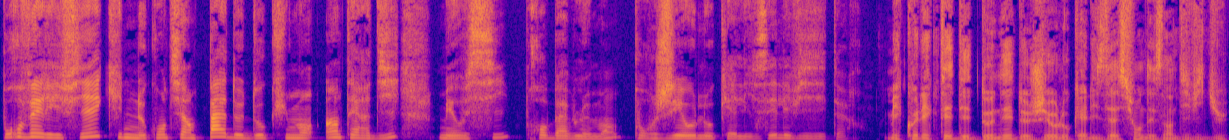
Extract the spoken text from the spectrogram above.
pour vérifier qu'il ne contient pas de documents interdits, mais aussi probablement pour géolocaliser les visiteurs. Mais collecter des données de géolocalisation des individus,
